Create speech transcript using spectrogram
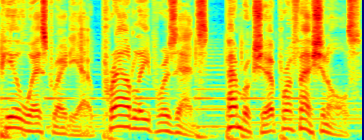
Pure West Radio proudly presents Pembrokeshire Professionals.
